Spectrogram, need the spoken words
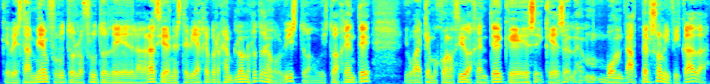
que ves también frutos, los frutos de, la gracia. En este viaje, por ejemplo, nosotros hemos visto, hemos visto a gente, igual que hemos conocido a gente que es, que es bondad personificada.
